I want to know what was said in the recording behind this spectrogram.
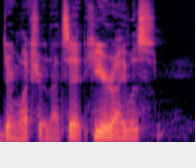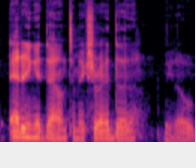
during lecture and that's it here i was editing it down to make sure i had the you know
